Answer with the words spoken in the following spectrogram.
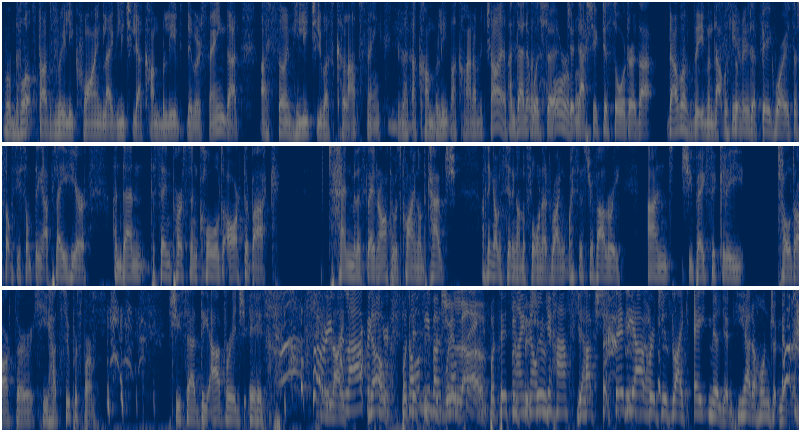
the fo- started really crying. Like literally, I can't believe they were saying that. I saw him; he literally was collapsing. He's like, I can't believe I can't have a child. and then it, was, the horrible. genetic disorder that That was the even the that was the, the big worries. There's obviously something at play here. And then the same person called Arthur back 10 minutes later. Arthur was crying on the couch. I think I was sitting on the floor and I'd rang my sister Valerie. And she basically told Arthur he had super sperm. she said the average is. Sorry say for laughing. No, You're but talking this is about the truth. something. But this is I the know, truth. you have to. You have, she say the average is like 8 million. He had 100 million.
